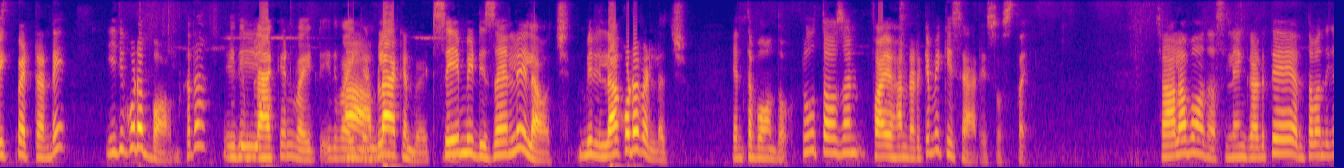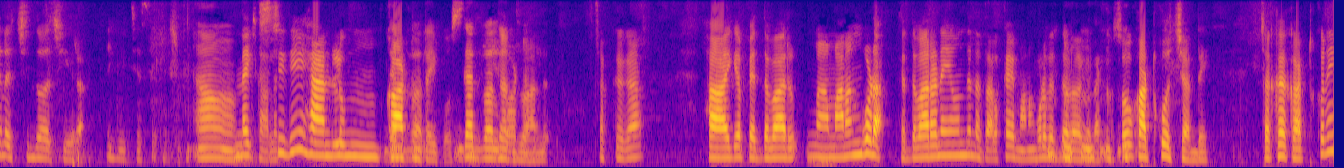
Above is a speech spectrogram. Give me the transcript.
పిక్ పెట్టండి. ఇది కూడా బాగుంది కదా? ఇది బ్లాక్ అండ్ వైట్ ఇది white black and white same ఈ డిజైన్లో ఇలా వచ్చింది మీరు ఇలా కూడా వెళ్ళొచ్చు. ఎంత బాగుందో. టూ థౌజండ్ ఫైవ్ హండ్రెడ్కి మీకు ఈ శారీస్ వస్తాయి. చాలా బాగుంది. అసలు నేను కడితే ఎంతమందికి నచ్చిందో ఆ చీర. నెక్స్ట్ ఇది హ్యాండ్లూమ్ కాటన్ టైప్ వస్తుంది. గద్వాల్ గద్వాల్. చక్కగా హాయిగా పెద్దవారు మనం కూడా పెద్దవారనే ఉంది నా తలకాయ మనం కూడా పెద్దవారు కదా. సో కట్టుకోవచ్చు అండి చక్కగా కట్టుకుని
